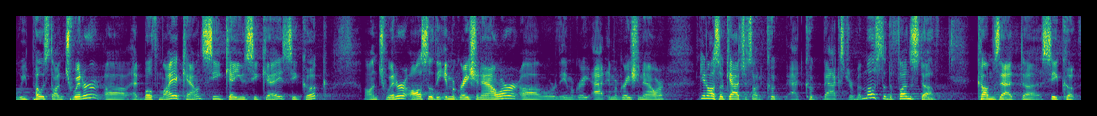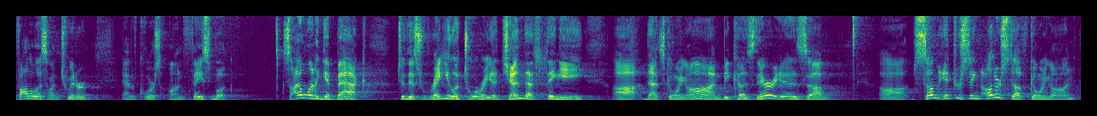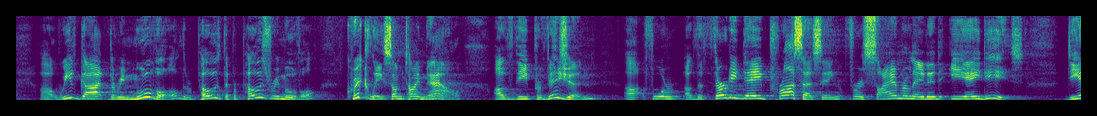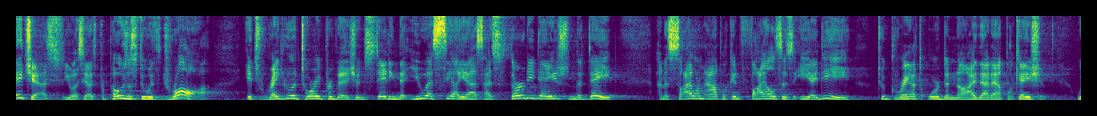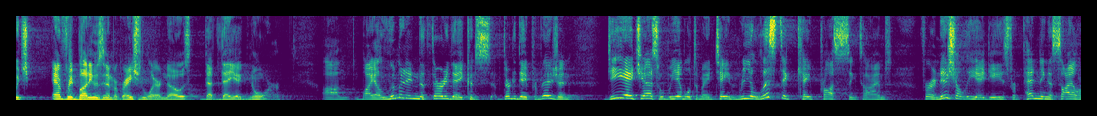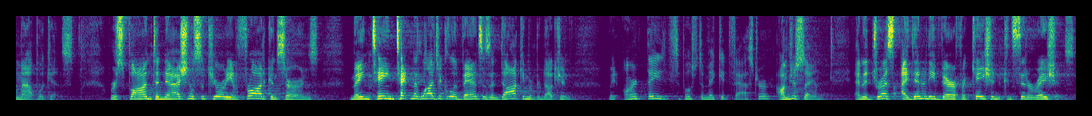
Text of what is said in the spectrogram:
we post on Twitter at both my accounts, CKUCK, C Kuck on Twitter. Also, the Immigration Hour uh, or the immigra- at Immigration Hour. You can also catch us on Kuck at Kuck Baxter, but most of the fun stuff comes at uh, C Kuck. Follow us on Twitter and, of course, on Facebook. So I want to get back to this regulatory agenda thingy uh, that's going on because there is um, uh, some interesting other stuff going on. Uh, we've got the removal, the proposed, the proposed removal, quickly, sometime now, of the provision uh, for of the 30-day processing for asylum-related EADs. DHS, USCIS, proposes to withdraw its regulatory provision stating that USCIS has 30 days from the date an asylum applicant files his EAD to grant or deny that application, which everybody who's an immigration lawyer knows that they ignore. Um, by eliminating the 30 day, 30 day provision, DHS will be able to maintain realistic case processing times for initial EADs for pending asylum applicants, respond to national security and fraud concerns, maintain technological advances in document production. Wait, aren't they supposed to make it faster? I'm just saying. And address identity verification considerations.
